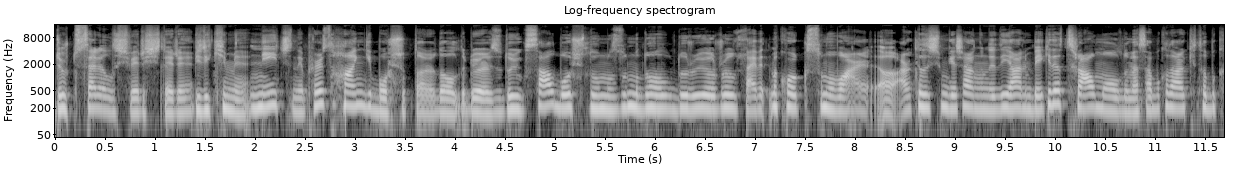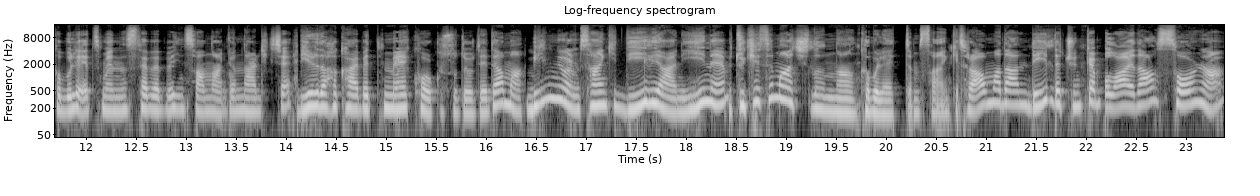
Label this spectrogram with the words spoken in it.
dürtüsel alışverişleri, birikimi ne için yapıyoruz? Hangi boşluklara dolduruyoruz? Duygusal boşluğumuzu mu dolduruyoruz? Kaybetme korkusu mu var? Ee, Arkadaşım geçen gün dedi yani belki de travma oldu. Mesela bu kadar kitabı kabul etmenin sebebi insanlar gönderdikçe bir daha kaybetme korkusudur dedi ama bilmiyorum sanki değil yani. Yine tüketim açlığından kabul ettim sanki. Travmadan değil de çünkü olaydan sonra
